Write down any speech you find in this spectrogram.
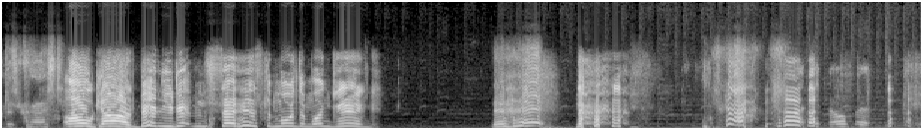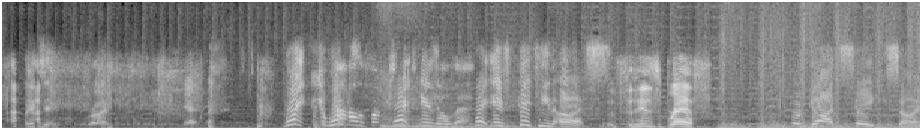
Minecraft just crashed. oh god, Ben, you didn't set his to more than one gig. Wait, I can't help it. What is it? Run. Yep. what, How what, the fuck is What you is- know that? what is hitting us? his breath. For God's sake, son.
